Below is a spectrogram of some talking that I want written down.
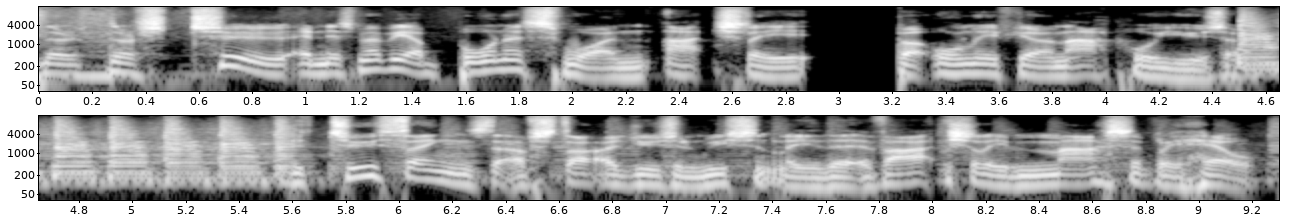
There's there's two, and there's maybe a bonus one actually, but only if you're an Apple user. The two things that I've started using recently that have actually massively helped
